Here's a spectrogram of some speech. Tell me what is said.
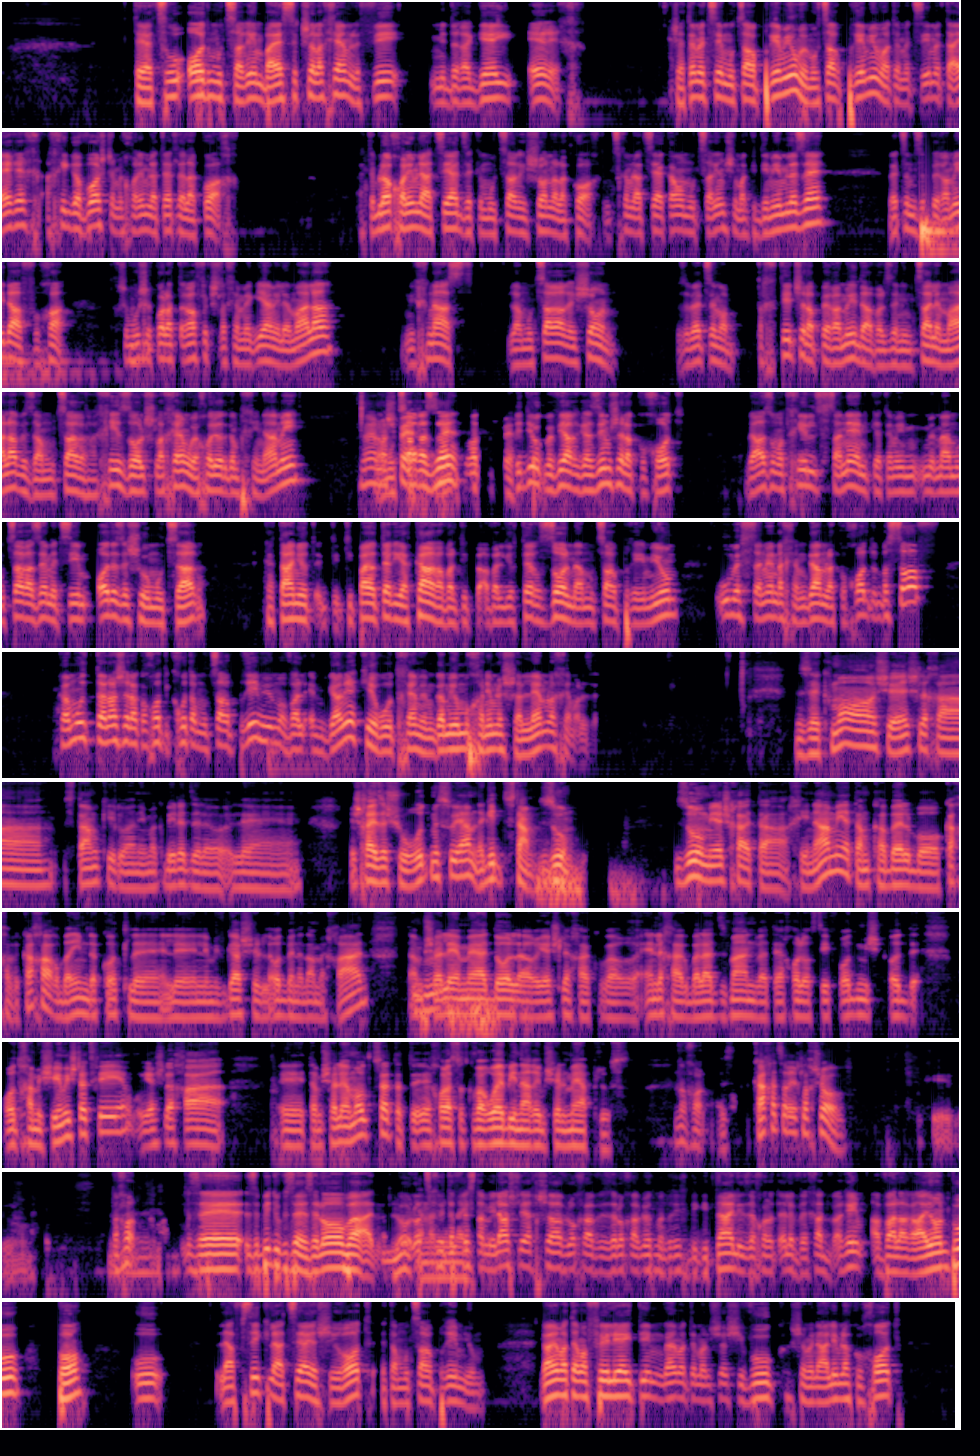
תייצרו עוד מוצרים בעסק שלכם לפי מדרגי ערך. כשאתם מציעים מוצר פרימיום, במוצר פרימיום אתם מציעים את הערך הכי גבוה שאתם יכולים לתת ללקוח. אתם לא יכולים להציע את זה כמוצר ראשון ללקוח, אתם צריכים להציע כמה מוצרים שמקדימים לזה, בעצם זה פירמידה הפוכה. תחשבו שכל הטראפיק שלכם מגיע מלמעלה, נכנס למוצר הראשון, זה בעצם התחתית של הפירמידה, אבל זה נמצא למעלה, וזה המוצר הכי זול שלכם, הוא יכול להיות גם חינמי. משפך. הזה, בדיוק, מביא ארגזים של לקוחות, ואז הוא מתחיל לסנן, כי אתם מהמוצר הזה מציעים עוד איזשהו מוצר, קטן, טיפה יותר יקר, אבל, טיפ, אבל יותר זול מהמוצר פרימיום, הוא מסנן לכם גם לקוחות, ובסוף כמות קטנה של לקוחות ייקחו את המוצר פרימיום, אבל הם גם יכירו אתכם והם גם יהיו מוכנים לשלם לכם על זה. זה כמו שיש לך, סתם כאילו, אני מקביל את זה ל... ל... יש לך איזה שירות מסוים, נגיד סתם, זום. זום יש לך את החינמי, אתה מקבל בו ככה וככה, 40 דקות ל, ל, למפגש של עוד בן אדם אחד, אתה משלם 100 דולר, יש לך כבר, אין לך הגבלת זמן ואתה יכול להוסיף עוד, מש, עוד, עוד 50 משתתפים, יש לך, אה, אתה משלם עוד קצת, אתה יכול לעשות כבר וובינארים של 100 פלוס. נכון. אז ככה צריך לחשוב. כאילו... נכון, זה, זה בדיוק זה, זה לא, לא, לא צריך לתפס את המילה שלי עכשיו, לא חייב, זה לא חייב להיות מדריך דיגיטלי, זה יכול להיות אלף ואחד דברים, אבל הרעיון פה, פה, הוא להפסיק להציע ישירות את המוצר פרימיום. גם אם אתם אפילייטים, גם אם אתם אנשי שיווק שמנהלים לקוחות,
